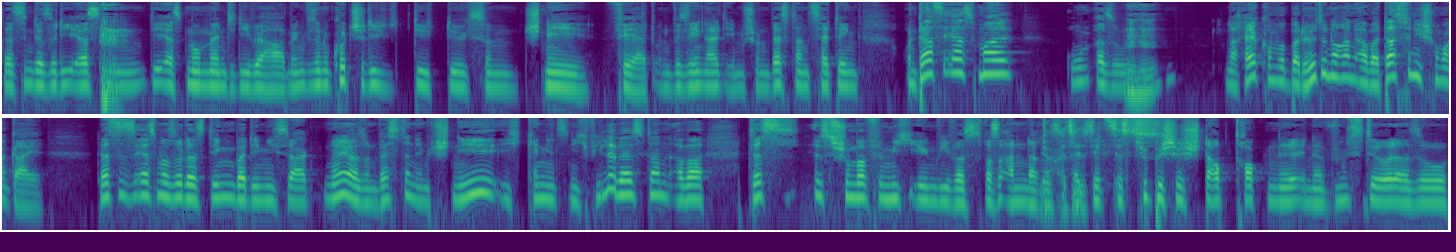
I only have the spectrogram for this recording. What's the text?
Das sind ja so die ersten, die ersten Momente, die wir haben. Irgendwie so eine Kutsche, die, die durch so einen Schnee fährt. Und wir sehen halt eben schon Western-Setting. Und das erstmal, oh, also Mhm. Nachher kommen wir bei der Hütte noch an, aber das finde ich schon mal geil. Das ist erstmal so das Ding, bei dem ich sage, naja, so ein Western im Schnee, ich kenne jetzt nicht viele Western, aber das ist schon mal für mich irgendwie was, was anderes, Ja, also als es- jetzt das es- typische Staubtrockene in der Wüste oder so,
